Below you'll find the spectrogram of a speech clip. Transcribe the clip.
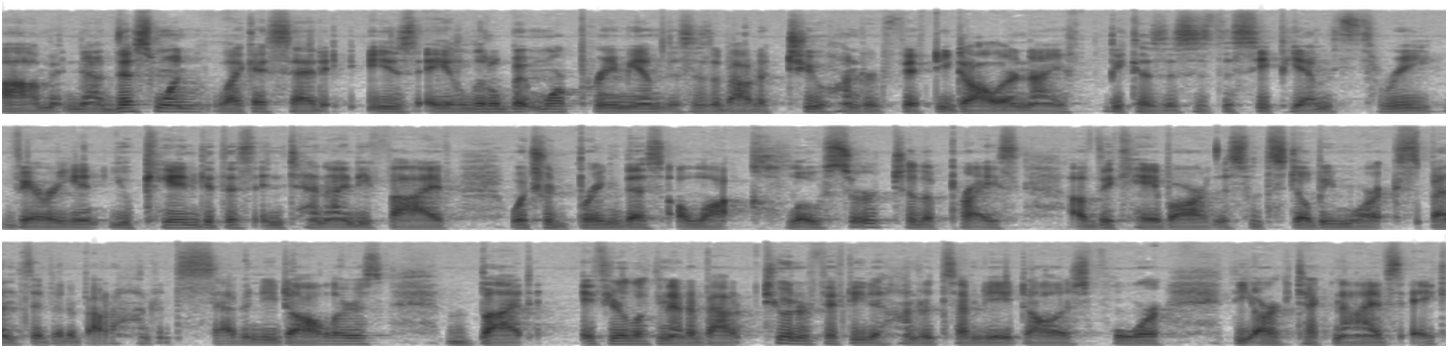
Um, now this one, like I said, is a little bit more premium. This is about a $250 knife because this is the CPM 3 variant. You can get this in 1095, which would bring this a lot closer to the price of the K-Bar. This would still be more expensive at about $170, but if you're looking at about 250 to $178 for the Architect Knives AK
